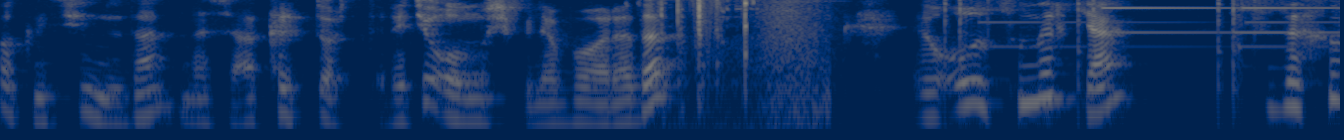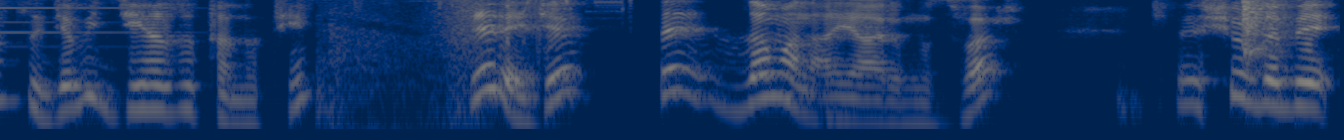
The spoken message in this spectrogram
Bakın şimdiden mesela 44 derece olmuş bile bu arada. E, o ısınırken size hızlıca bir cihazı tanıtayım. Derece ve zaman ayarımız var. E, şurada bir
